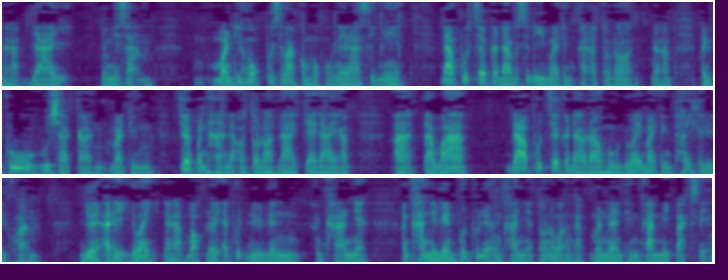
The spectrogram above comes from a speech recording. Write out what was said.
นะครับ ย้ายดวงที่สามวันที่หกพฤษภาคมหกหกในราศีเมษ ดาวพุธเจอกับดาวพฤษฎีหมายถึงการเอาตัวรอดนะครับ เป็นคู่วิชาการหมายถึงเจอปัญหาและเอาตัวรอดได้แก้ได้ครับอ่าแต่ว่าดาวพุธเจอกับดาวราหูด้วยหมายถึงถ้อยคดีความ เดือนอริด้วยนะครับ บอกเลยไอ้พุธเดือนอังคารเนี่ยอังคารในเรือนพุธพุธเรือนอังคารเนี่ยต้องระวังครับมันหมายถึงการมีปากเสียง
